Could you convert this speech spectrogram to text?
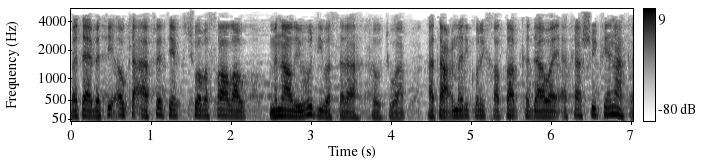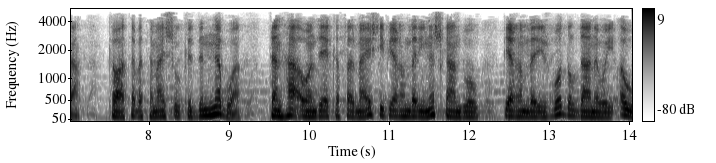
بەتایبەتی ئەو کە ئافرەتێک چووە بە ساڵا و مناڵی وردی بەسەرا کەوتووە هەتا عومەری کوڕی خەتاب کە داوای ئەکا شووی پێ ناکا کەواتە بە تەمای شووکردن نەبووە تەنها ئەوەندەیە کە فەرمایشتی پێغەمبەری نەشکاندووە و پێغەمبەریش بۆ دڵدانەوەی ئەو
